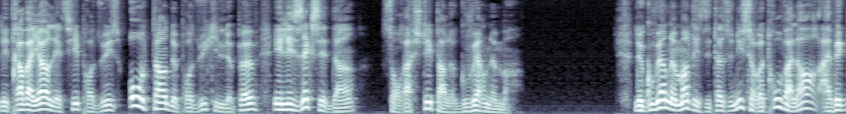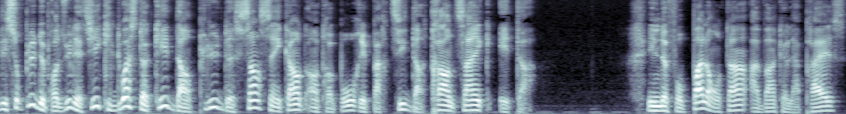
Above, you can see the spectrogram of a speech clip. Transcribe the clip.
Les travailleurs laitiers produisent autant de produits qu'ils le peuvent et les excédents sont rachetés par le gouvernement. Le gouvernement des États-Unis se retrouve alors avec des surplus de produits laitiers qu'il doit stocker dans plus de 150 entrepôts répartis dans 35 États. Il ne faut pas longtemps avant que la presse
